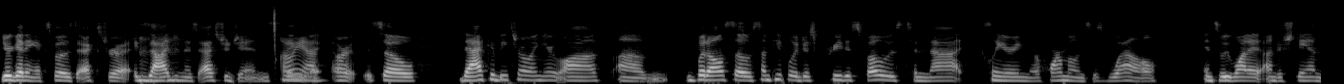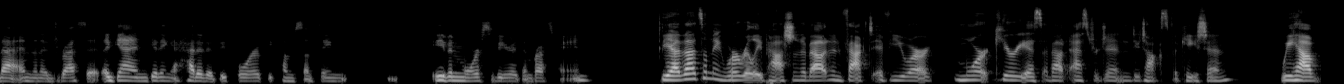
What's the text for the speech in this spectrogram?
you're getting exposed to extra Mm-hmm. exogenous estrogens. Oh, yeah. that- or so that could be throwing you off. Um, but also, some people are just predisposed to not clearing their hormones as well. And so we want to understand that and then address it. Again, getting ahead of it before it becomes something even more severe than breast pain. Yeah, that's something we're really passionate about. And in fact, if you are more curious about estrogen detoxification, we have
